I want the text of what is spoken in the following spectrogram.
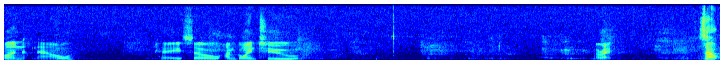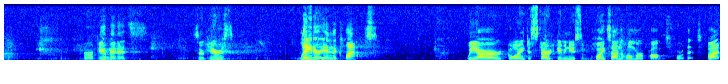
fun now. Okay, so I'm going to, all right. So, for a few minutes, so here's, later in the class, we are going to start giving you some points on the homework problems for this. But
